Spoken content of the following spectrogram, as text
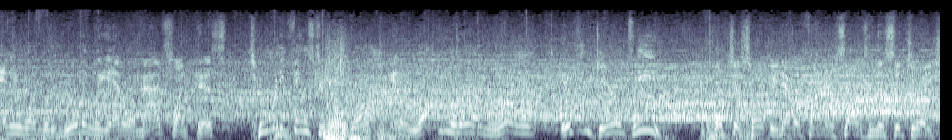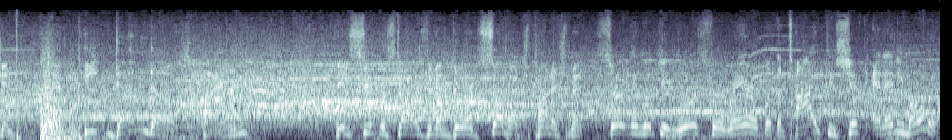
anyone would willingly enter a match like this. Too many things could go wrong, and walking away on your own isn't guaranteed. Let's just hope we never find ourselves in the situation that Pete Dunne. These superstars have endured so much punishment. Certainly looking worse for wear, but the tide can shift at any moment.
